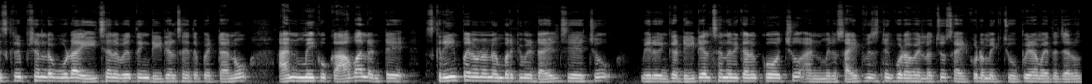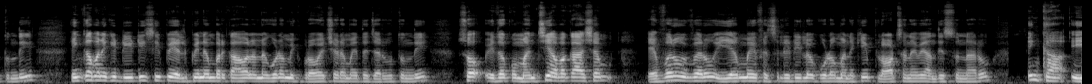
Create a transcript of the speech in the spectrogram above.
డిస్క్రిప్షన్లో కూడా ఈచ్ అండ్ ఎవ్రీథింగ్ డీటెయిల్స్ అయితే పెట్టాను. అండ్ మీకు కావాలంటే స్క్రీన్ పైన ఉన్న నెంబర్కి మీరు డైల్ చేయొచ్చు. మీరు ఇంకా డీటెయిల్స్ అనేవి కనుక్కోవచ్చు అండ్ మీరు సైట్ విజిటింగ్ కూడా వెళ్ళొచ్చు. సైట్ కూడా మీకు చూపించడం అయితే జరుగుతుంది. ఇంకా మనకి డీటీసీపీ ఎల్పీ నెంబర్ కావాలన్నా కూడా మీకు ప్రొవైడ్ చేయడం అయితే జరుగుతుంది. సో ఇదొక మంచి అవకాశం. ఎవరు ఇవ్వరు ఈఎంఐ ఫెసిలిటీలో కూడా మనకి ప్లాట్స్ అనేవి అందిస్తున్నారు. ఇంకా ఈ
